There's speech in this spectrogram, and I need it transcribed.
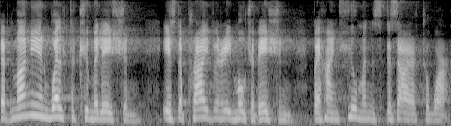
that money and wealth accumulation is the primary motivation behind humans' desire to work.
